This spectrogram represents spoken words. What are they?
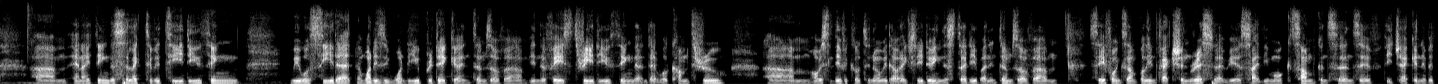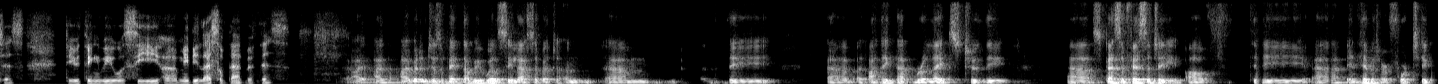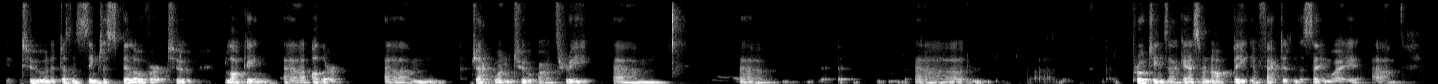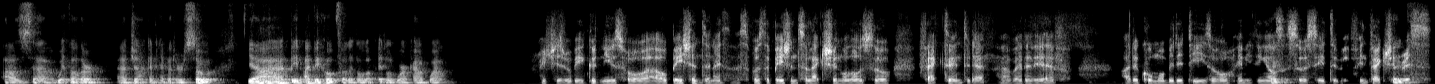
um, and I think the selectivity. Do you think we will see that? And what is it? What do you predict in terms of uh, in the phase three? Do you think that that will come through? Um, obviously difficult to know without actually doing the study, but in terms of, um, say, for example, infection risk, that we are slightly more some concerns if the JAK inhibitors. Do you think we will see uh, maybe less of that with this? I, I, I, would anticipate that we will see less of it, and um, the uh, I think that relates to the uh, specificity of the uh, inhibitor for TYK2, and it doesn't seem to spill over to blocking uh, other um, JAK1, 2, or 3 um, uh, uh, proteins, I guess, are not being affected in the same way um, as uh, with other uh, JAK inhibitors. So, yeah, I'd be I'd be hopeful it'll it'll work out well. which is will be good news for our patients. And I, I suppose the patient selection will also factor into that, uh, whether they have other comorbidities or anything else associated with infection risks.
